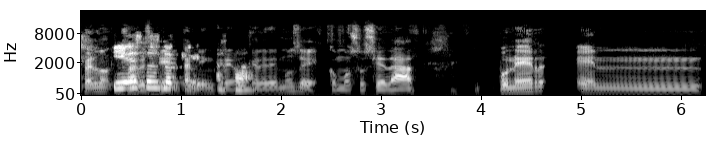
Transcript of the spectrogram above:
perdón, Y ¿sabes es lo que- También creo ajá. que debemos de, como sociedad, poner en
